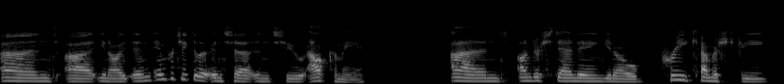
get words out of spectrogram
and uh, you know, in in particular into into alchemy, and understanding, you know, pre-chemistry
